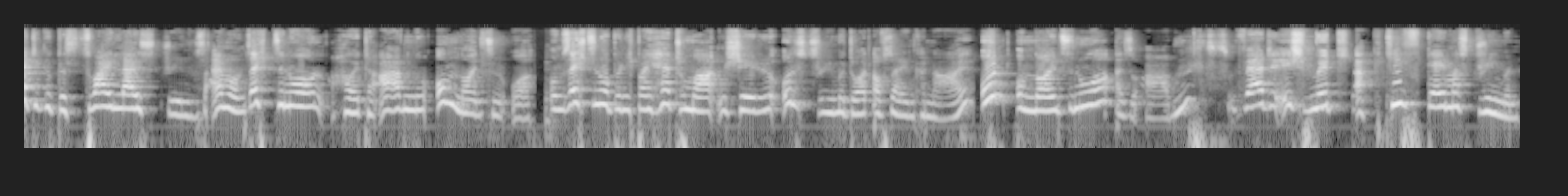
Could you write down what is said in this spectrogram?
Heute gibt es zwei Livestreams. Einmal um 16 Uhr und heute Abend um 19 Uhr. Um 16 Uhr bin ich bei Herr Tomatenschädel und streame dort auf seinem Kanal. Und um 19 Uhr, also abends, werde ich mit Aktiv Gamer streamen.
